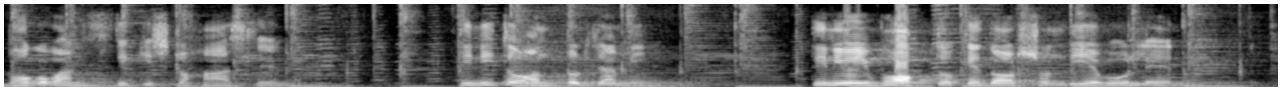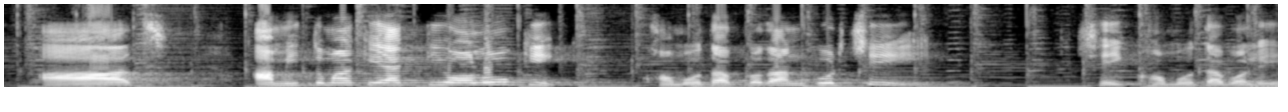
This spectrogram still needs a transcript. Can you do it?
ভগবান শ্রীকৃষ্ণ হাসলেন। তিনি তো অন্তর্যামী। তিনি ওই ভক্তকে দর্শন দিয়ে বললেন, আজ আমি তোমাকে একটি অলৌকিক ক্ষমতা প্রদান করছি। সেই ক্ষমতা বলে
